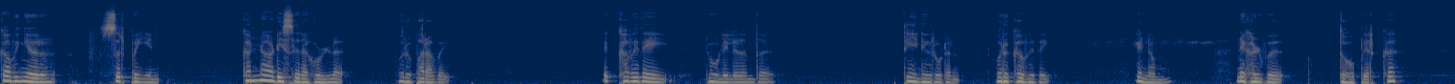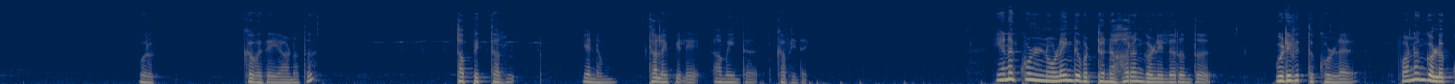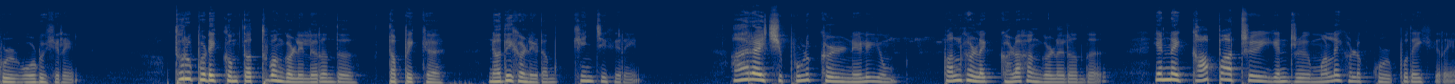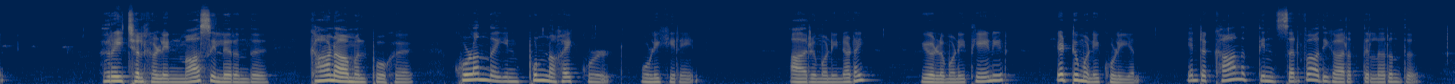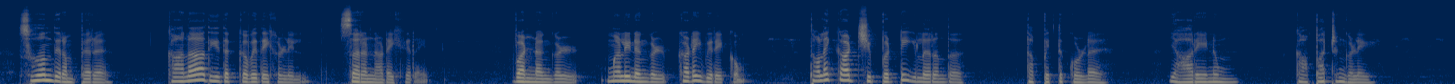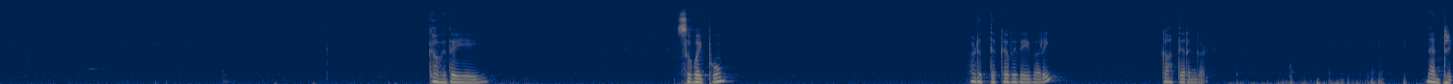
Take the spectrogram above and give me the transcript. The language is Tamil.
கவிஞர் சிற்பியின் கண்ணாடி சிறகுள்ள ஒரு பறவை. இக்கவிதை நூலிலிருந்து தேநீருடன் ஒரு கவிதை என்னும் நிகழ்வு தொகுப்பிற்கு ஒரு கவிதையானது தப்பித்தல் என்னும் தலைப்பிலே அமைந்த கவிதை. எனக்குள் நுழைந்துவிட்ட நகரங்களிலிருந்து விடுவித்து கொள்ள வனங்களுக்குள் ஓடுகிறேன். துருப்படிக்கும் தத்துவங்களிலிருந்து தப்பிக்க நதிகளிடம் கெஞ்சுகிறேன். ஆராய்ச்சி புழுக்கள் நெளியும் பல்கலைக்கழகங்களிலிருந்து என்னை காப்பாற்று என்று மலைகளுக்குள் புதைகிறேன். இறைச்சல்களின் மாசிலிருந்து காணாமல் போக குழந்தையின் புன்னகைக்குள் ஒழிகிறேன் ஆறு மணி நடை ஏழு மணி தேநீர் எட்டு மணி குளியல் என்ற காலத்தின் சர்வாதிகாரத்திலிருந்து சுதந்திரம் பெற காலாதீத கவிதைகளில் சரணடைகிறேன். வண்ணங்கள் மலினங்கள் கடைவிரைக்கும் தொலைக்காட்சி பெட்டியிலிருந்து தப்பித்துக்கொள்ள யாரேனும் காப்பாற்றுங்களே. கவிதையை சுவைப்போம். அடுத்த கவிதை வரை காத்திருங்கள். நன்றி.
